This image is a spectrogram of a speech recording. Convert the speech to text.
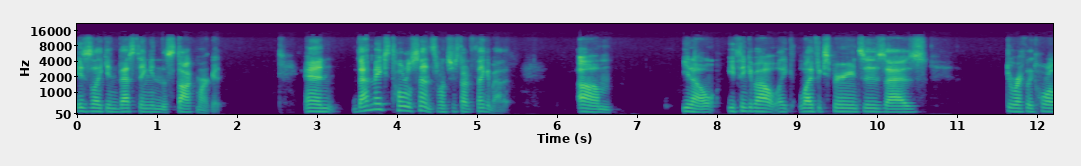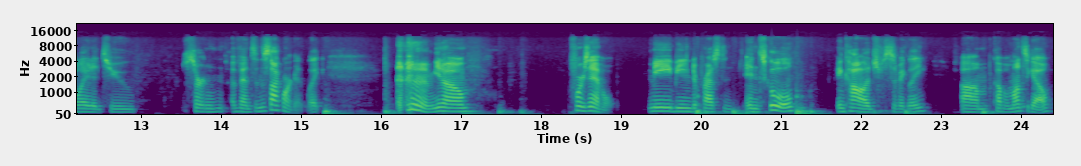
is like investing in the stock market. And that makes total sense once you start to think about it. Um, you know, you think about like life experiences as directly correlated to certain events in the stock market. Like, you know, for example, me being depressed in, in school, in college specifically, um, a couple months ago,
